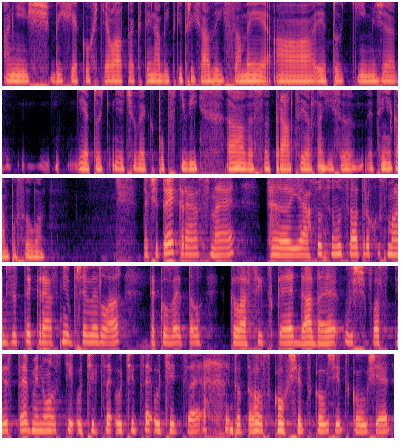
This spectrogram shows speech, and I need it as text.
aniž bych jako chtěla, tak ty nabídky přicházejí sami a je to tím, že je to je člověk poctivý uh, ve své práci a snaží se věci někam posouvat. Takže to je krásné. Eh, já jsem se musela trochu smát, že jste krásně převedla takové to klasické dané už vlastně z té minulosti učit se, učit se, učit se, do toho zkoušet, zkoušet, zkoušet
